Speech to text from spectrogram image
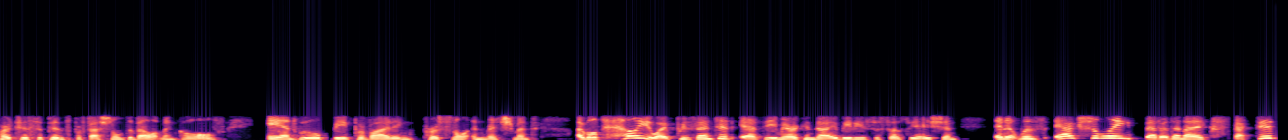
participants' professional development goals, and we will be providing personal enrichment. I will tell you, I presented at the American Diabetes Association, and it was actually better than I expected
